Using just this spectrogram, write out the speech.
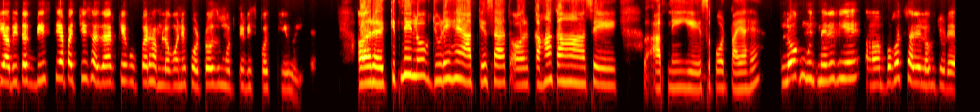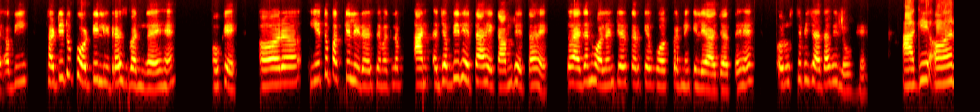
कि अभी तक बीस या पच्चीस हज़ार के ऊपर हम लोगों ने फ़ोटोज़ मूर्ति डिस्पोज की हुई। है और कितने लोग जुड़े हैं आपके साथ और कहाँ कहाँ से आपने ये सपोर्ट पाया है? लोग मेरे लिए बहुत सारे लोग जुड़े। अभी थर्टी टू फोर्टी लीडर्स बन गए हैं। ओके और ये तो पक्के लीडर्स है। मतलब जब भी रहता है काम रहता है तो एज एन वॉलंटियर करके वर्क करने के लिए आ जाते हैं और उससे भी ज़्यादा भी लोग हैं। आगे और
